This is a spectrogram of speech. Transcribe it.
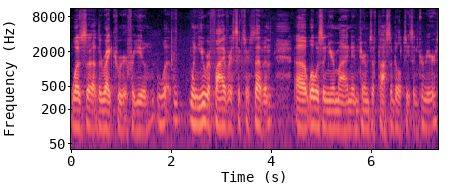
was uh, the right career for you. Wh- When you were five or six or seven, uh, what was in your mind in terms of possibilities and careers?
